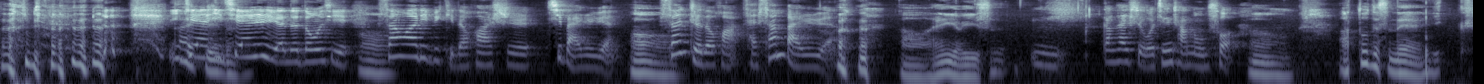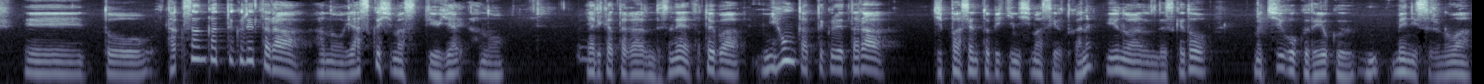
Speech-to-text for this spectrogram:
うん。一太便宜了件一千日元的东西哦，三割引き的话是七百日元，あー三折的话才三百日元。あー、很有意思。 刚开始我经常弄错。うん。あとですね、えーっと、たくさん。買ってくれたら、あの、安くしますっていうや、あの、やり方があるん。ですね。例えば、2本買ってくれたら10%引きにしますよとかね、いうのはあるん。ですけど、まあ、中国でよく目にするのは、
